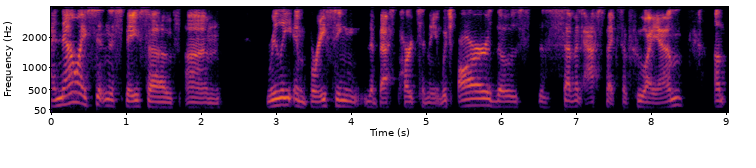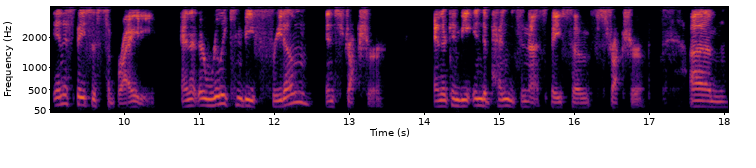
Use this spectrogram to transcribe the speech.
And now I sit in the space of um, really embracing the best parts of me, which are those the seven aspects of who I am, um, in a space of sobriety, and that there really can be freedom in structure, and there can be independence in that space of structure. Um,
